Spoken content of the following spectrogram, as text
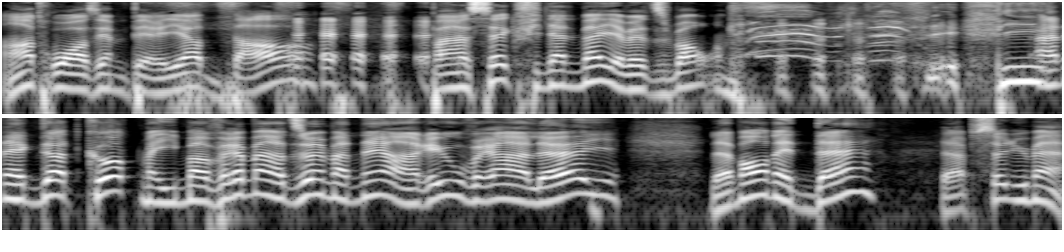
en troisième période tard, pensait que finalement, il y avait du monde. Puis, Anecdote courte, mais il m'a vraiment dit un matin, en réouvrant l'œil, le monde est dedans? Absolument.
